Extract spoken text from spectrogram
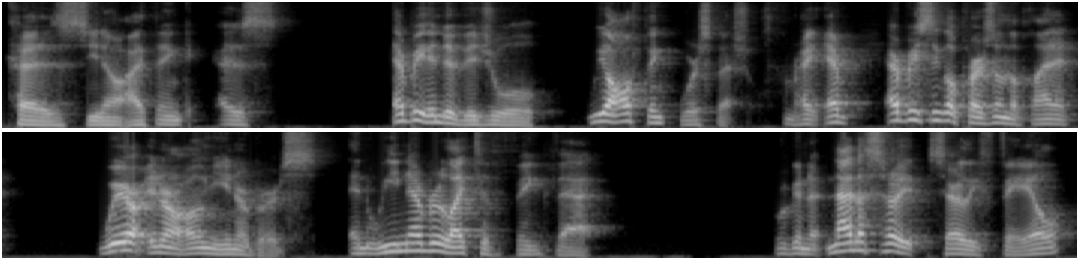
because you know, I think as every individual, we all think we're special, right? Every, every single person on the planet, we're in our own universe, and we never like to think that we're gonna not necessarily necessarily fail,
